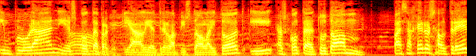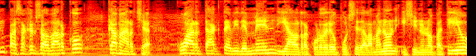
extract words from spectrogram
implorant, i escolta, Oh. perquè aquí ja li ha tret la pistola i tot, i escolta, tothom, passajeros al tren, passajeros al barco, que marxa. Quart acte, evidentment, ja el recordareu potser de la Manon, i si no, no patiu.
